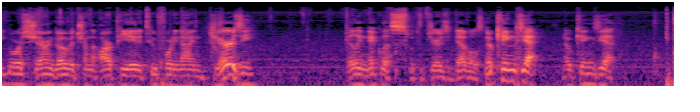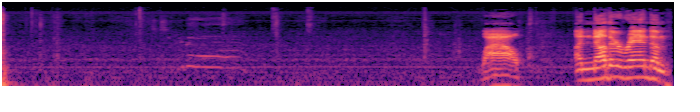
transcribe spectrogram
Igor Sharangovich on the RPA to 249 jersey. Billy Nicholas with the Jersey Devils. No Kings yet. No Kings yet. Wow. Another random.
